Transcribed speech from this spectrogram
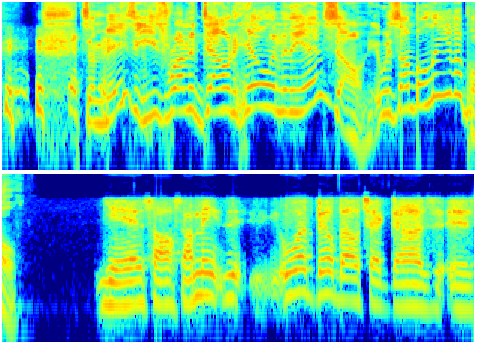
it's amazing. He's running downhill into the end zone. It was unbelievable. Yeah, it's awesome. I mean, what Bill Belichick does is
